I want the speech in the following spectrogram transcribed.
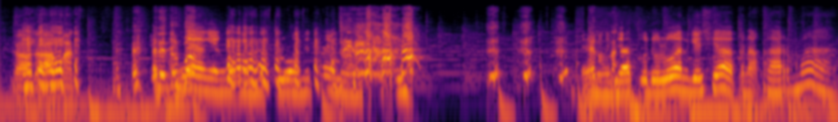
Gak ada aman. Ada yang terbang. Yang yang duluan itu emang. Emang jatuh duluan guys ya, kena karma.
